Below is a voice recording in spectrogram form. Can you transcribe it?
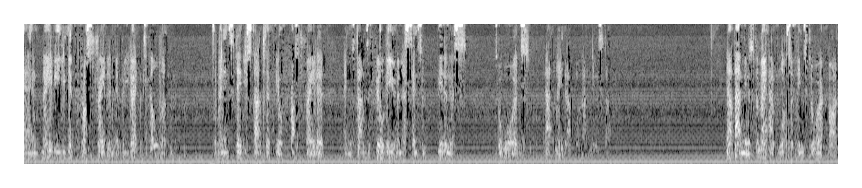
And maybe you get frustrated, but you don't tell them. And instead you start to feel frustrated and you start to feel even a sense of bitterness towards that leader or that minister. Now, that minister may have lots of things to work on,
